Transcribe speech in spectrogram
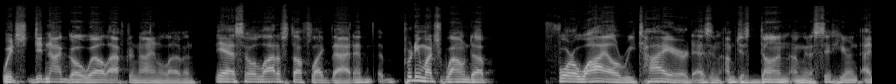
which did not go well after 9-11. Yeah, so a lot of stuff like that. And uh, pretty much wound up for a while retired as in, I'm just done. I'm going to sit here and I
